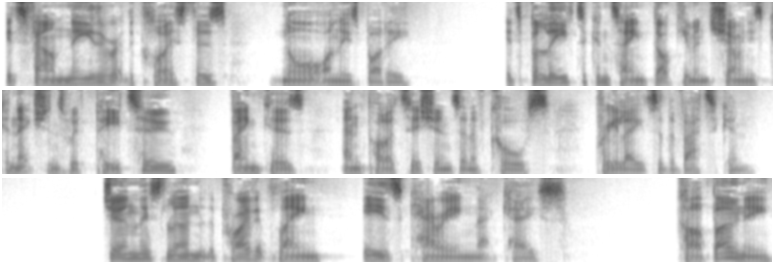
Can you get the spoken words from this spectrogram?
It's found neither at the cloisters nor on his body. It's believed to contain documents showing his connections with P2, bankers, and politicians, and of course, prelates of the Vatican. Journalists learn that the private plane is carrying that case. Carboni,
